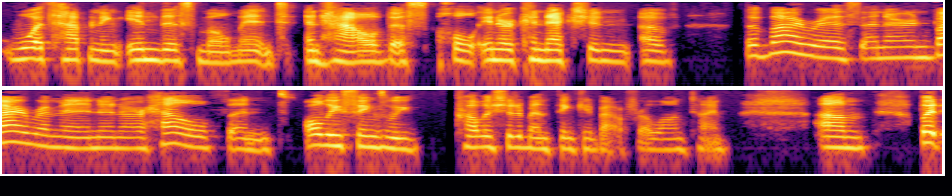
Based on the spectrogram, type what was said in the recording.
what's happening in this moment and how this whole interconnection of the virus and our environment and our health and all these things we probably should have been thinking about for a long time. Um, but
